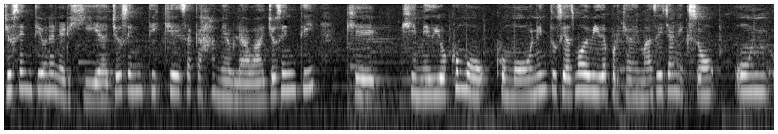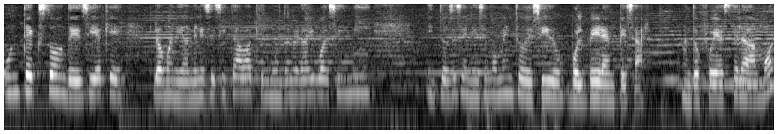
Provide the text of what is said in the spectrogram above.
yo sentí una energía, yo sentí que esa caja me hablaba, yo sentí que, que me dio como, como un entusiasmo de vida porque además ella anexó un, un texto donde decía que la humanidad me necesitaba, que el mundo no era igual sin mí. Entonces en ese momento decido volver a empezar. Cuando fue a Estela de Amor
